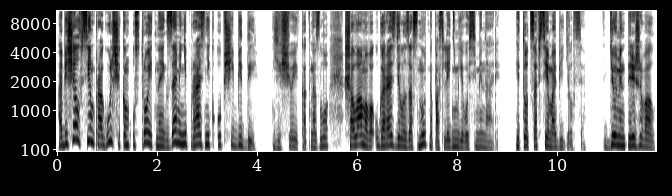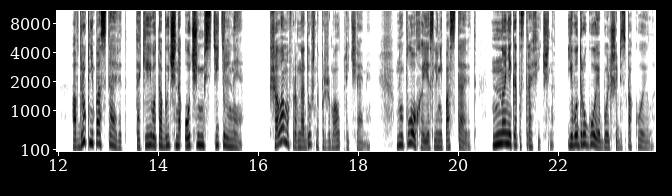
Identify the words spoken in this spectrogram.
обещал всем прогульщикам устроить на экзамене праздник общей беды. Еще и, как назло, Шаламова угораздило заснуть на последнем его семинаре. И тот совсем обиделся. Демин переживал. А вдруг не поставит? Такие вот обычно очень мстительные. Шаламов равнодушно пожимал плечами. Ну, плохо, если не поставит, но не катастрофично. Его другое больше беспокоило.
